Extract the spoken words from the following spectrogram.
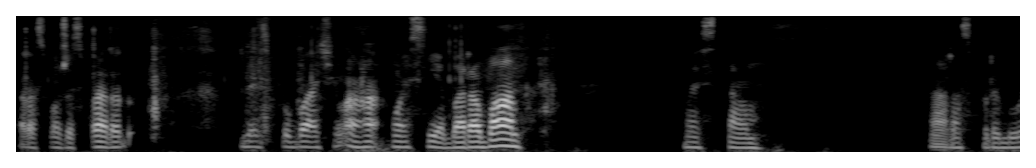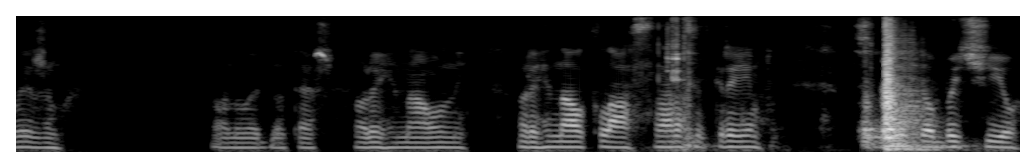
Зараз може спереду десь побачимо. Ага, ось є барабан. Ось там. Зараз приближимо. Вон видно теж оригінальний. Оригінал клас. Зараз відкриємо сюди до бичів.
